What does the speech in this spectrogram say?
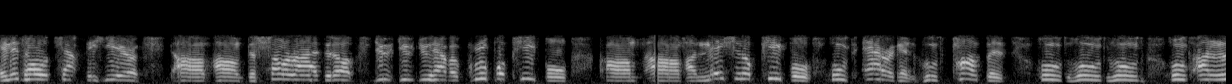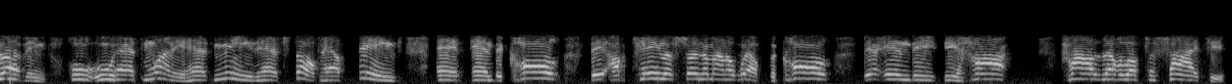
and this whole chapter here. Um, um, to summarize it up, you you you have a group of people, um, um, a nation of people who's arrogant, who's pompous, who's who's who's who's unloving, who who has money, has means, has stuff, have things, and and because they obtain a certain amount of wealth, because they're in the the high high level of society.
